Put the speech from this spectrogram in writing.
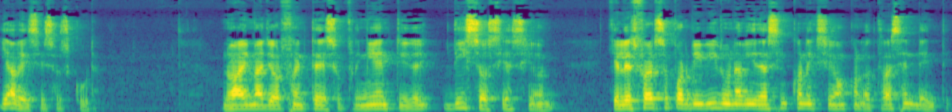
y a veces oscura. No hay mayor fuente de sufrimiento y de disociación que el esfuerzo por vivir una vida sin conexión con lo trascendente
